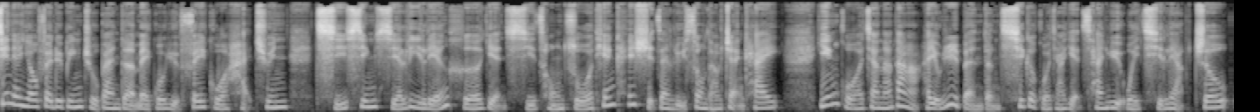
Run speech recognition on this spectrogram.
今年由菲律宾主办的美国与菲国海军齐心协力联合演习，从昨天开始在吕宋岛展开，英国、加拿大还有日本等七个国家也参与，为期两周。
